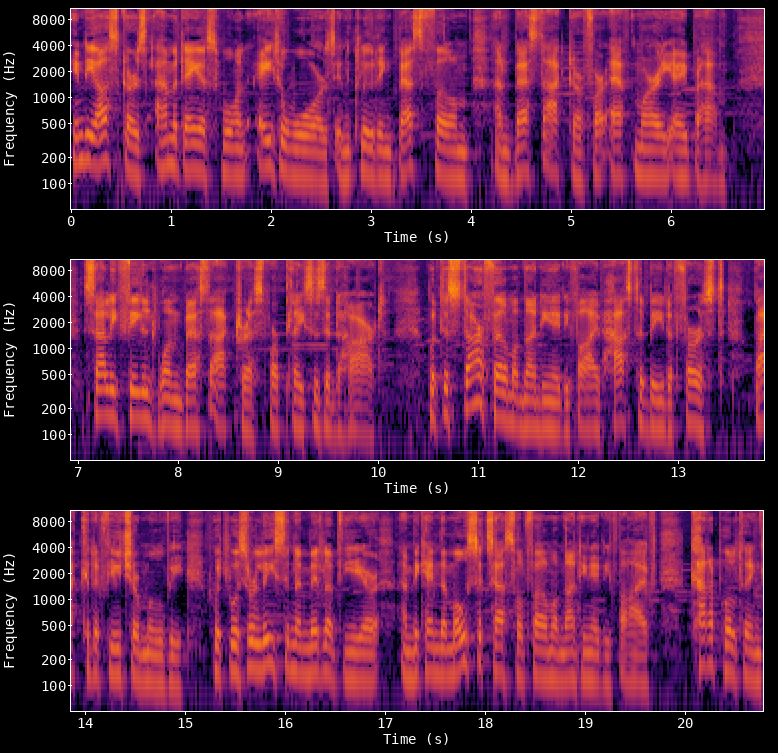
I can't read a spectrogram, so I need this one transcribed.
In the Oscars, Amadeus won eight awards, including Best Film and Best Actor for F. Murray Abraham. Sally Field won Best Actress for Places in the Heart. But the star film of 1985 has to be the first Back to the Future movie, which was released in the middle of the year and became the most successful film of 1985, catapulting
